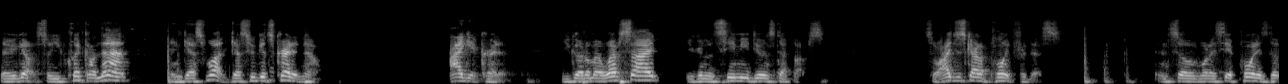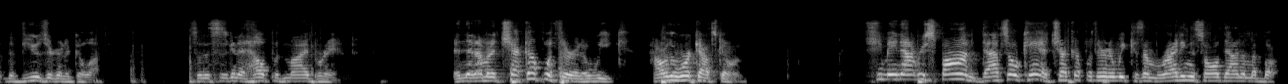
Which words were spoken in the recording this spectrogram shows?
There you go. So you click on that, and guess what? Guess who gets credit now? I get credit. You go to my website, you're going to see me doing step ups. So I just got a point for this. And so when I say a point is the, the views are going to go up. So this is going to help with my brand. And then I'm going to check up with her in a week. How are the workouts going? She may not respond. That's okay. I check up with her in a week because I'm writing this all down in my book.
